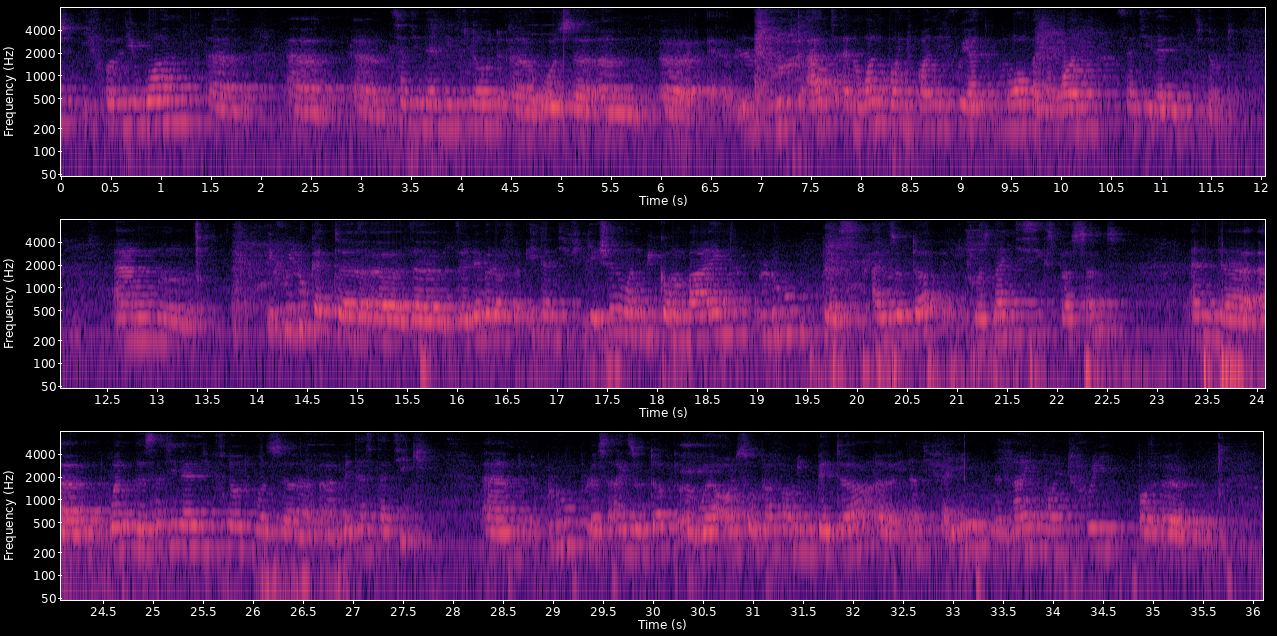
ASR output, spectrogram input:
if only one uh, uh, uh, sentinel lymph node uh, was um, looked at, and 1.1 if we had more than one sentinel lymph node. Um, if we look at uh, uh, the, the level of identification, when we combine blue plus isotope, it was 96%. And uh, um, when the sentinel lymph node was metastatic, um, blue plus isotope uh, were also performing better, uh, identifying 9.3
